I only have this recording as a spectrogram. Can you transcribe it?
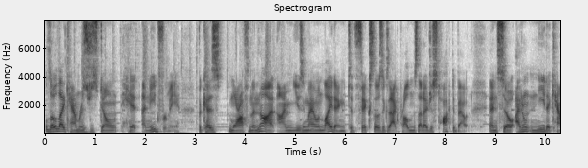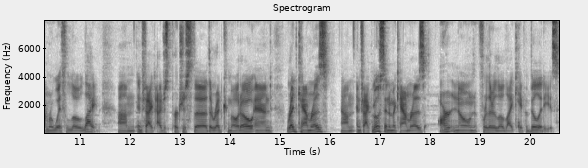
low light cameras just don't hit a need for me because more often than not, I'm using my own lighting to fix those exact problems that I just talked about. And so I don't need a camera with low light. Um, in fact, I just purchased the, the Red Komodo and Red cameras. Um, in fact, most cinema cameras aren't known for their low light capabilities.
